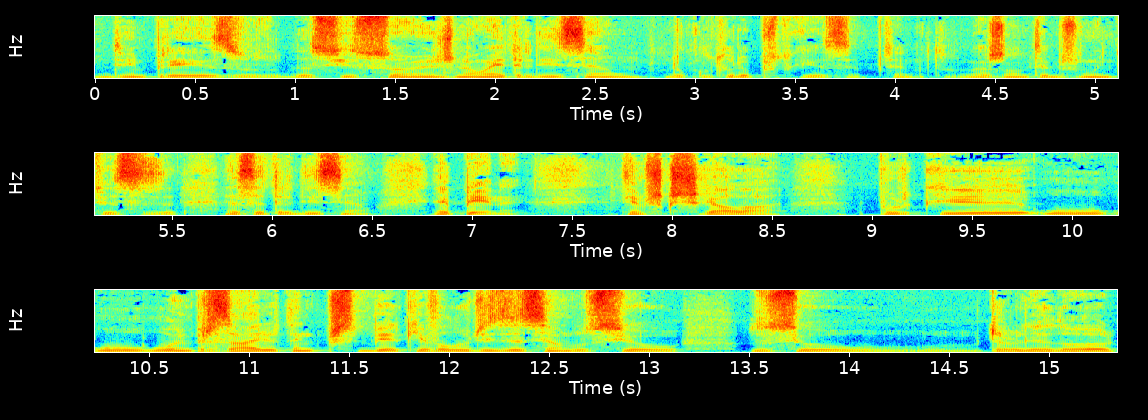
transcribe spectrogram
de empresas, de associações, não é tradição da cultura portuguesa. Portanto, nós não temos muito essa, essa tradição. É pena. Temos que chegar lá porque o, o, o, empresário tem que perceber que a valorização do seu, do seu trabalhador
